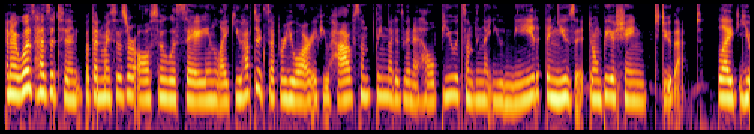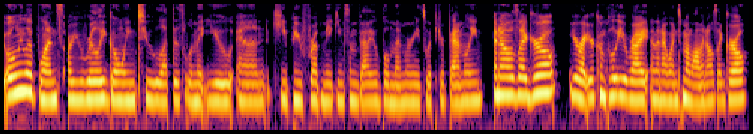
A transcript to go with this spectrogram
And I was hesitant, but then my sister also was saying, like, you have to accept where you are. If you have something that is going to help you, it's something that you need, then use it. Don't be ashamed to do that. Like, you only live once. Are you really going to let this limit you and keep you from making some valuable memories with your family? And I was like, girl, you're right. You're completely right. And then I went to my mom and I was like, girl,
